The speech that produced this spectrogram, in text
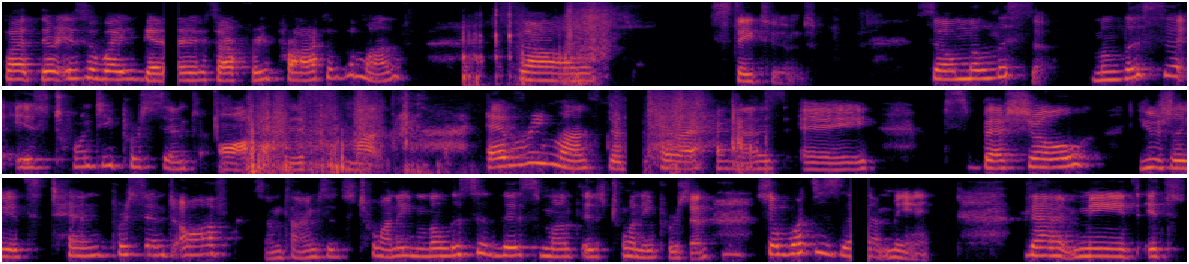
but there is a way to get it. It's our free product of the month. So stay tuned. So Melissa, Melissa is 20% off this month. Every month, doTERRA has a special. Usually it's 10% off. Sometimes it's 20. Melissa this month is 20%. So what does that mean? That means it's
